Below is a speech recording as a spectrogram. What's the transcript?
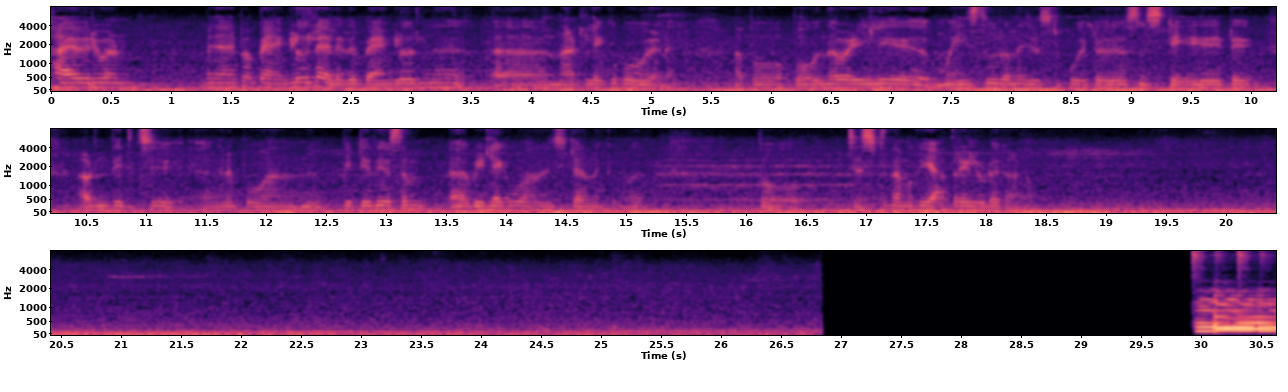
Hi every one അപ്പോൾ ഞാനിപ്പോൾ ബാംഗ്ലൂരിലല്ലേ ഇത് ബാംഗ്ലൂരിൽ നിന്ന് നാട്ടിലേക്ക് പോവുകയാണ്. അപ്പോൾ പോകുന്ന വഴിയിൽ മൈസൂർ ഒന്ന് ജസ്റ്റ് പോയിട്ട് ഒരു ദിവസം സ്റ്റേ ചെയ്തിട്ട് അവിടെ നിന്ന് തിരിച്ച് അങ്ങനെ പോകാമെന്ന് പിറ്റേ ദിവസം വീട്ടിലേക്ക് പോകാമെന്ന് വെച്ചിട്ടാണ് നിൽക്കുന്നത് അപ്പോൾ ജസ്റ്റ് നമുക്ക് യാത്രയിലൂടെ കാണാം. Música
